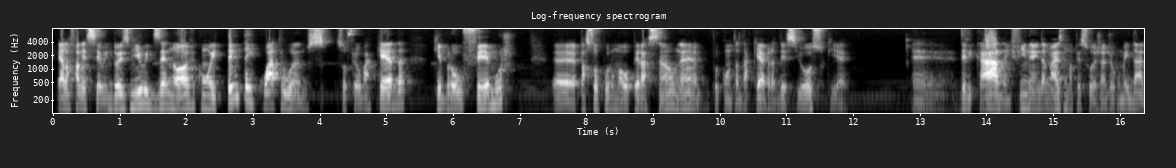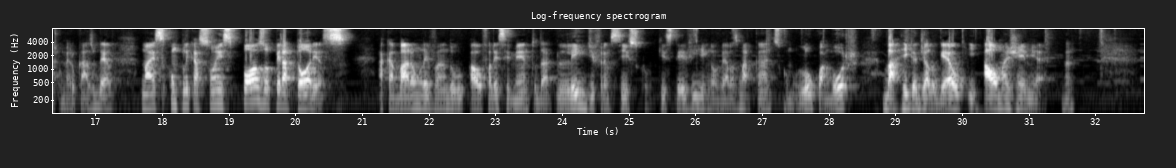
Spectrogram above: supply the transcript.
Ela faleceu em 2019 com 84 anos, sofreu uma queda, quebrou o fêmur, é, passou por uma operação, né, por conta da quebra desse osso, que é, é delicada, enfim, né, ainda mais numa pessoa já de alguma idade, como era o caso dela, mas complicações pós-operatórias acabaram levando ao falecimento da Lady Francisco, que esteve em novelas marcantes como Louco Amor, Barriga de Aluguel e Alma Gêmea. Né?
